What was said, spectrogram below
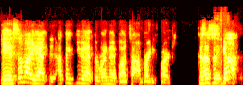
yeah, somebody had to. I think you had to run that by Tom Brady first because that's his if guy. He,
